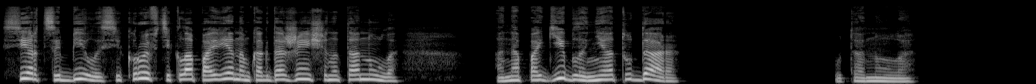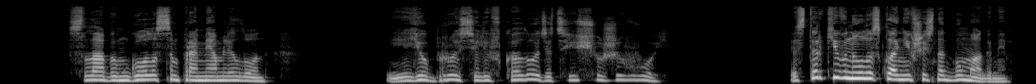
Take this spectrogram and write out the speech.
Сердце билось, и кровь текла по венам, когда женщина тонула. Она погибла не от удара. Утонула. Слабым голосом промямлил он. Ее бросили в колодец еще живой. Эстер кивнула, склонившись над бумагами.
